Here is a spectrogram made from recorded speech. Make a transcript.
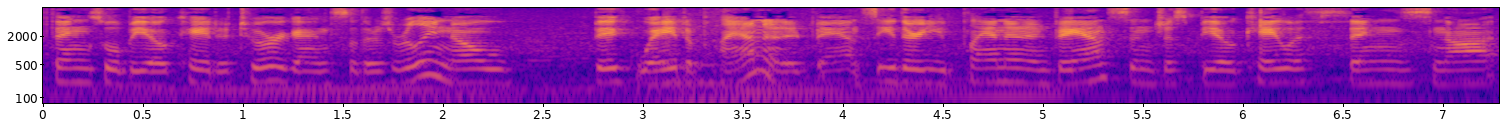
things will be okay to tour again, so there's really no big way to plan in advance. Either you plan in advance and just be okay with things not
